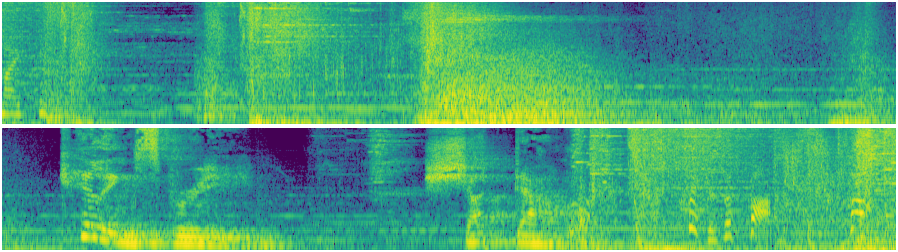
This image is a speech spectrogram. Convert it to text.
my feet. Killing spree. Shut down. Quick as a fox.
